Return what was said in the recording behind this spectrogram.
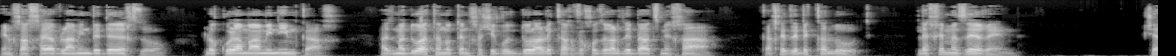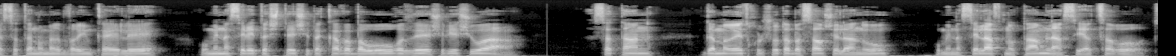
אינך חייב להאמין בדרך זו, לא כולם מאמינים כך, אז מדוע אתה נותן חשיבות גדולה לכך וחוזר על זה בעצמך? קח את זה בקלות. לחם הזרם. כשהשטן אומר דברים כאלה, הוא מנסה לטשטש את הקו הברור הזה של ישועה. השטן גם מראה את חולשות הבשר שלנו, ומנסה להפנותם לעשיית צרות.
